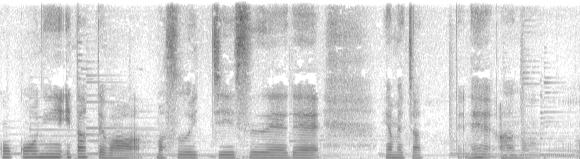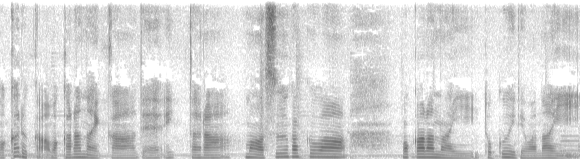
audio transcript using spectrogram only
高校に至っては、まあ、数1数 A でやめちゃってねあの分かるか分からないかで言ったらまあ数学は分からない得意ではない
